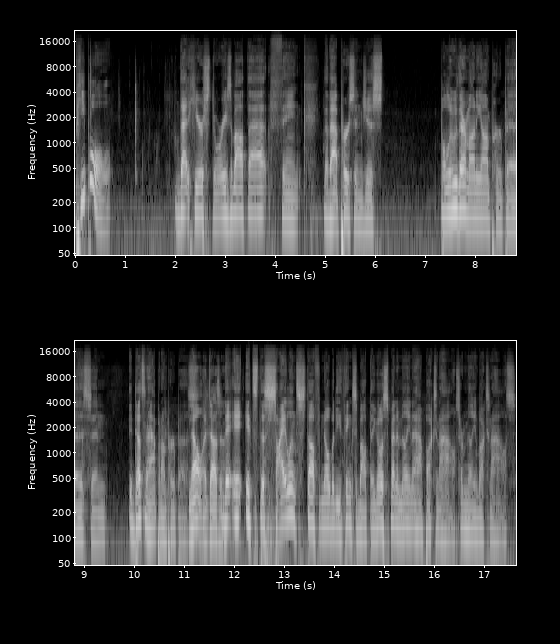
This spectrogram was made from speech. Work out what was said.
people that hear stories about that think that that person just blew their money on purpose and it doesn't happen on purpose. No, it doesn't. The, it, it's the silent stuff nobody thinks about. They go spend a million and a half bucks in a house or a million bucks in a house.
